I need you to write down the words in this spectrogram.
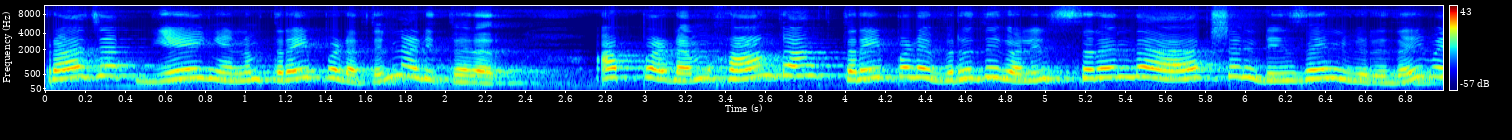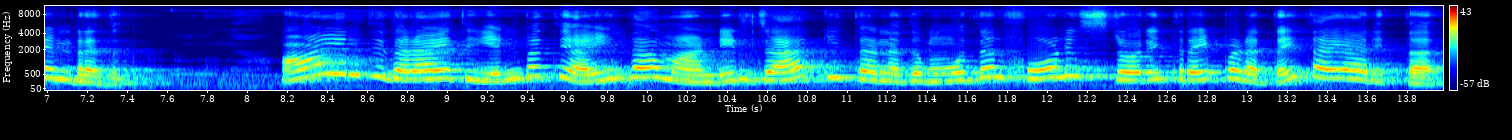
ப்ராஜெக்ட் ஏ எனும் திரைப்படத்தில் நடித்தனர். அப்படம் ஹாங்காங் திரைப்பட விருதுகளில் சிறந்த ஆக்ஷன் டிசைன் விருதை வென்றது. ஆயிரத்தி தொள்ளாயிரத்தி எண்பத்தி ஐந்தாம் ஆண்டில் ஜாக்கி தனது முதல் போலீஸ் ஸ்டோரி திரைப்படத்தை தயாரித்தார்.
